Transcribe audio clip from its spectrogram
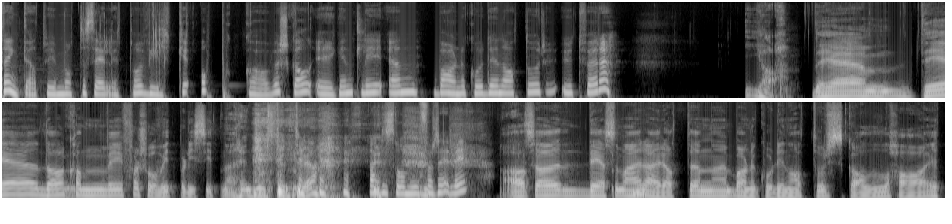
Tenkte jeg at vi måtte se litt på hvilke oppgaver skal egentlig en barnekoordinator utføre? Ja, det, det Da kan vi for så vidt bli sittende her en god stund, tror jeg. Er det så mye forskjellig? Altså, det som er, er at en barnekoordinator skal ha et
